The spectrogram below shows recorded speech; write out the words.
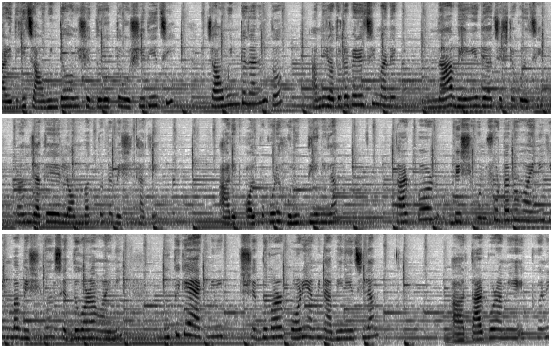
আর এদিকে চাউমিনটাও আমি সেদ্ধ করতে বসিয়ে দিয়েছি। চাউমিনটা জানেন তো আমি যতটা পেরেছি মানে না ভেঙে দেওয়ার চেষ্টা করেছি, কারণ যাতে লম্বাত্বটা বেশি থাকে। আর অল্প করে হলুদ দিয়ে নিলাম। তারপর বেশিক্ষণ ফোটানো হয়নি কিংবা বেশিক্ষণ সেদ্ধ করা হয়নি। দু থেকে এক মিনিট সেদ্ধ করার পরই আমি নামিয়ে নিয়েছিলাম। আর তারপর আমি একটুখানি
